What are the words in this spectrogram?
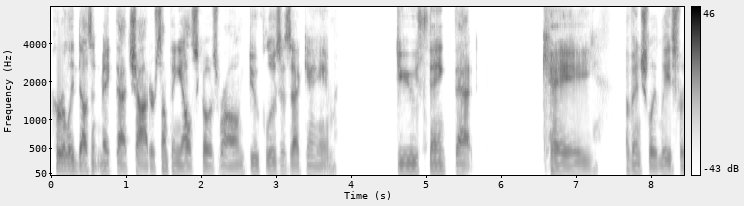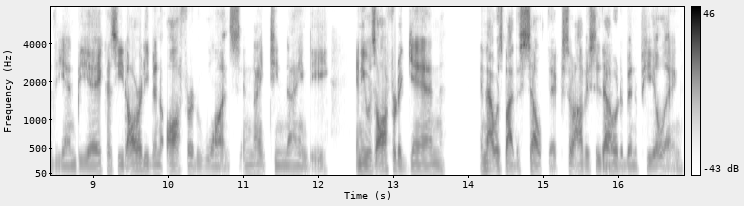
Hurley doesn't make that shot or something else goes wrong. Duke loses that game. Do you think that K eventually leaves for the NBA? Because he'd already been offered once in 1990 and he was offered again, and that was by the Celtics. So obviously that would have been appealing.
